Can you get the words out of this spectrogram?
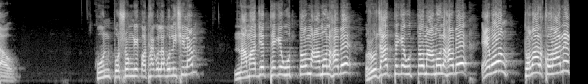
দাও। কোন প্রসঙ্গে কথাগুলা বলেছিলাম? নামাজের থেকে উত্তম আমল হবে, রোজার থেকে উত্তম আমল হবে এবং তোমার কোরআনের,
